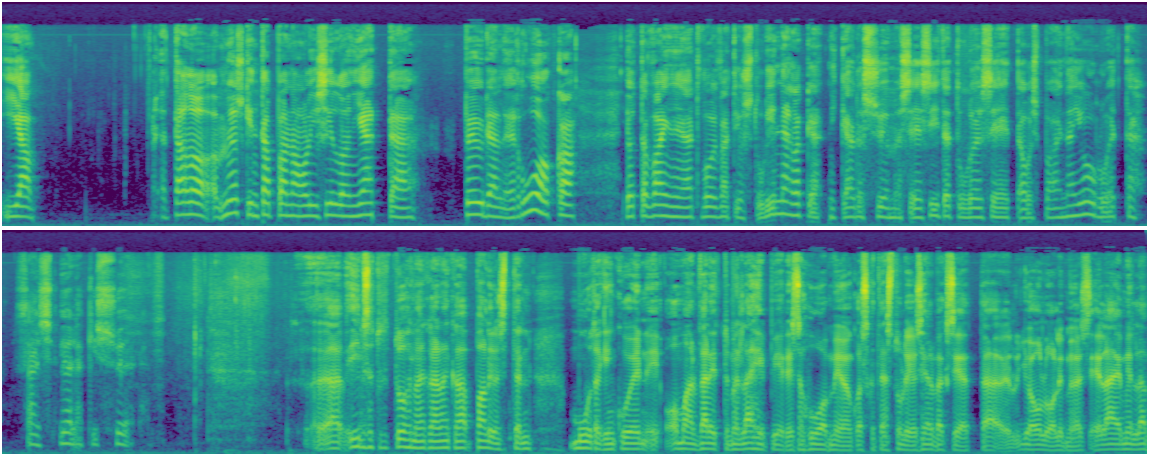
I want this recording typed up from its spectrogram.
Ja talo, myöskin tapana oli silloin jättää pöydälle ruoka, jotta vainajat voivat, jos tuli nälkä, niin käydä syömässä. Ja siitä tulee se, että olisi aina joulu, että saisi yölläkin syödä. Äh, ihmiset tuohon aikaan aika paljon sitten muutakin kuin oman välittömän lähipiirinsä huomioon, koska tässä tuli jo selväksi, että joulu oli myös eläimillä.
